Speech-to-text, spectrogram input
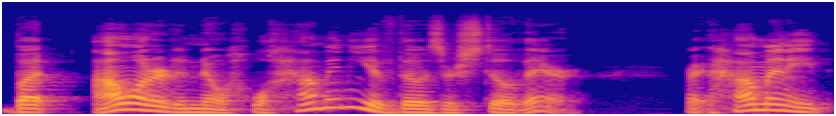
But I wanted to know, well, how many of those are still there? Right? How many?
